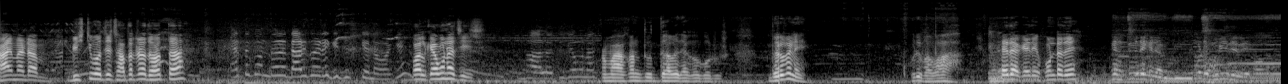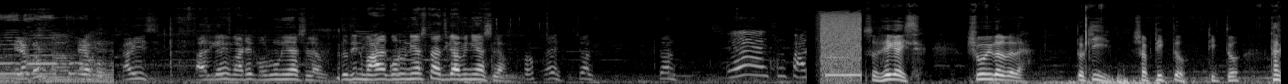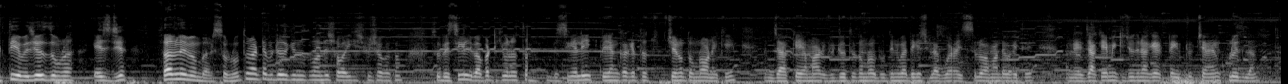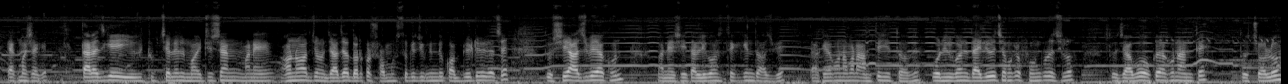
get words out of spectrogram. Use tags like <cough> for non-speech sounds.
High madam বৃষ্টি হচ্ছে ছাতাটা ধরতা এতক্ষণ ধরে দাঁড় করে রেখেছিস কেন আমাকে? বল কেমন আছিস? ভালো তুই কেমন আছিস? আমার মা এখন দুধ হবে দেখো গরুর। বেরোবে না? ওরে বাবা। এই দেখ এই ফোনটা দে। তুই যাবি ওটা ঘুরিয়ে দেবে এরকম এরকম। আইস আজকে আমি মাঠে গরু নিয়ে আসলাম। দুদিন মা গরু নিয়ে আসতো আজকে আমি নিয়ে আসলাম। এই, চল চল। সো হে গাইস শুভ বিকালবেলা। তো কি সব ঠিক তো? ঠিক তো? থাকতেই হবে যেহেতু তোমরা ডি ফ্যামিলি মেম্বার সো নতুন একটা ভিডিও কিন্তু তোমাদের সবাইকে সুস্বাগতম। সো বেসিক্যালি ব্যাপারটা কি হলো তো বেসিক্যালি প্রিয়াঙ্কাকে তো চেনো তোমরা অনেকেই। যাকে আমার ভিডিওতে তোমরা দু তিনবার দেখেছিল, একবার এসেছিল আমাদের বাড়িতে। মানে যাকে আমি কিছুদিন আগে একটা ইউটিউব চ্যানেল খুলে দিলাম, এক মাস আগে। তার আজকে ইউটিউব চ্যানেল মনিটেশন মানে অন হওয়ার জন্য যা যা দরকার সমস্ত কিছু কিন্তু কমপ্লিট হয়ে গেছে। তো সে আসবে এখন মানে সেই টালিগঞ্জ থেকে কিন্তু আসবে। তাকে এখন আমার আনতে যেতে হবে। ও নীলগঞ্জ দাঁড়িয়ে রয়েছে, আমাকে ফোন করেছিল। তো যাব ওকে এখন আনতে। তো চলো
